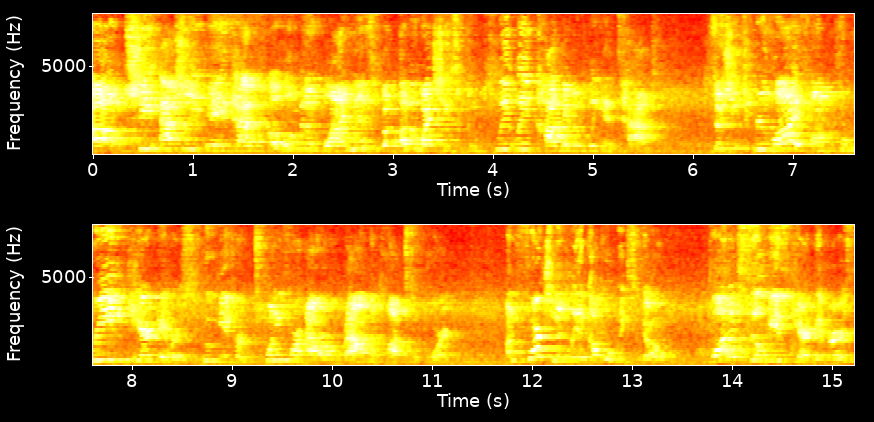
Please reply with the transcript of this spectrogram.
Um, she actually is, has a little bit of blindness, but otherwise she's completely cognitively intact. So she relies on three caregivers who give her 24-hour round-the-clock support. Unfortunately, a couple weeks ago, one of Sylvia's caregivers,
